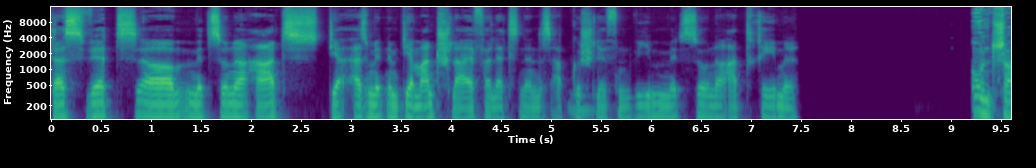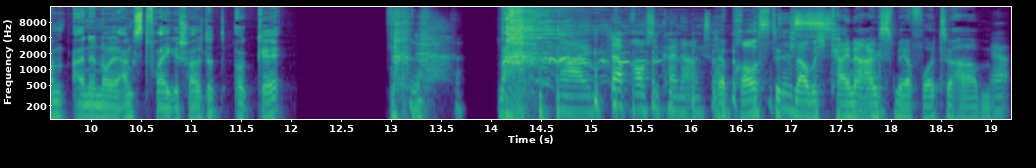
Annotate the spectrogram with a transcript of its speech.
das wird äh, mit so einer Art, also mit einem Diamantschleifer letzten Endes abgeschliffen, wie mit so einer Art Dremel. Und schon eine neue Angst freigeschaltet. Okay. Nein, da brauchst du keine Angst haben. Da brauchst du, glaube ich, keine nein. Angst mehr vorzuhaben. Ja.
